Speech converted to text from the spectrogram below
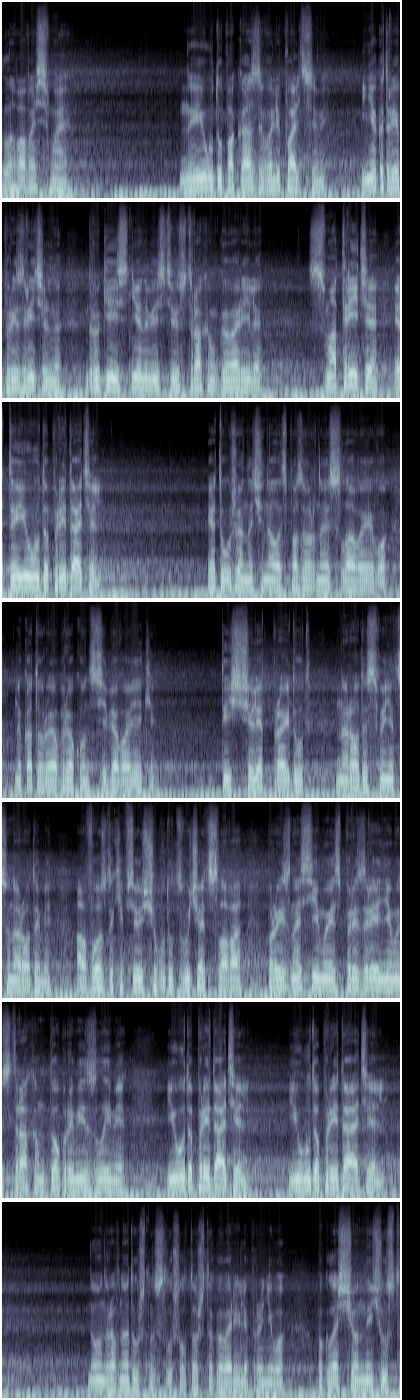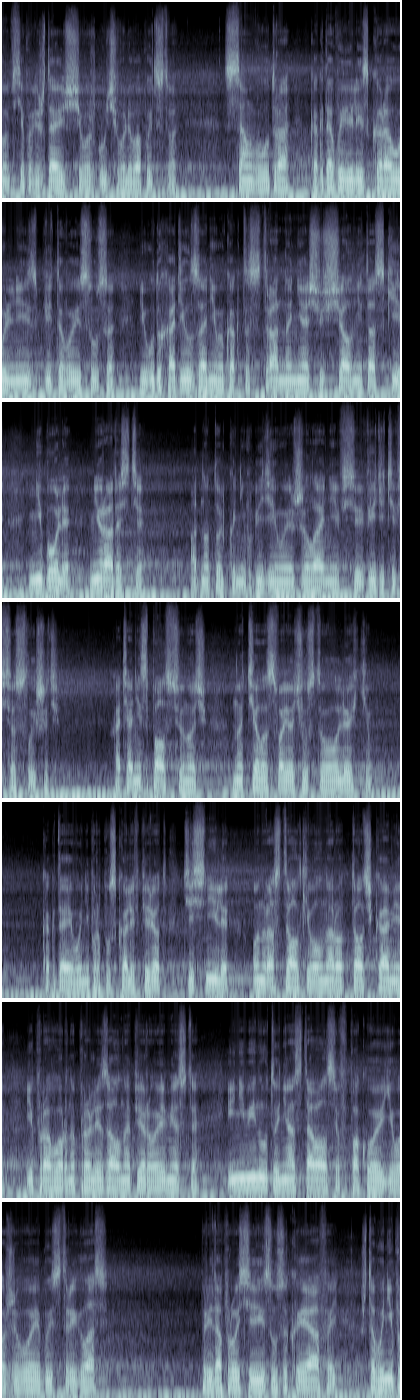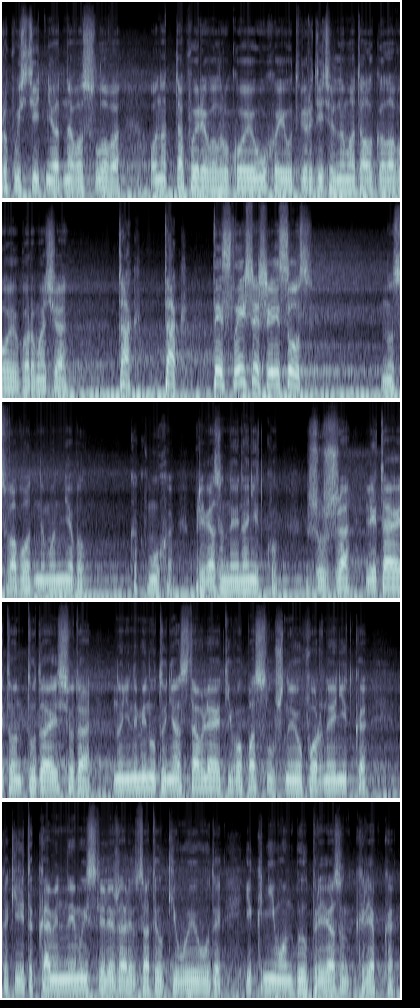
Глава восьмая. На Иуду показывали пальцами, и некоторые презрительно, другие с ненавистью и страхом говорили «Смотрите, это Иуда предатель!» Это уже начиналась позорная слава его, на которую обрек он себя вовеки. Тысячи лет пройдут, народы сменятся народами, а в воздухе все еще будут звучать слова, произносимые с презрением и страхом добрыми и злыми. «Иуда предатель! Иуда предатель!» Но он равнодушно слушал то, что говорили про него, поглощенный чувством всеповеждающего жгучего любопытства. С самого утра, когда вывели из караульни избитого Иисуса, Иуда ходил за ним и как-то странно не ощущал ни тоски, ни боли, ни радости. Одно только непобедимое желание все видеть и все слышать. Хотя не спал всю ночь, но тело свое чувствовал легким, когда его не пропускали вперед, теснили, он расталкивал народ толчками и проворно пролезал на первое место, и ни минуты не оставался в покое его живой и быстрый глаз. При допросе Иисуса Каиафой, чтобы не пропустить ни одного слова, он оттопыривал рукой ухо и утвердительно мотал головой, бормоча. «Так, так, ты слышишь, Иисус?» Но свободным он не был как муха, привязанная на нитку. Жужжа, летает он туда и сюда, но ни на минуту не оставляет его послушная и упорная нитка. Какие-то каменные мысли лежали в затылке у Иуды, и к ним он был привязан крепко.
